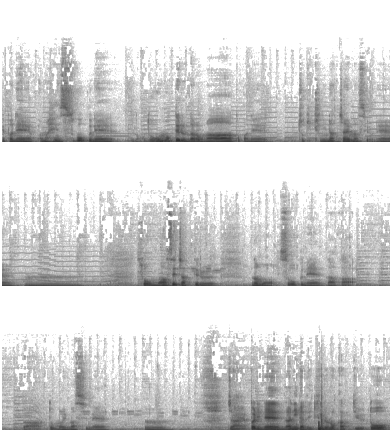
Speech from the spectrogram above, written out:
やっぱねこの辺すごくねなんかどう思ってるんだろうな？とかねちょっと気になっちゃいますよね。うん。そう思わせちゃってるのもすごくねなんかわーっと思いますしね。うん。じゃあやっぱりね何ができるのかっていうと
